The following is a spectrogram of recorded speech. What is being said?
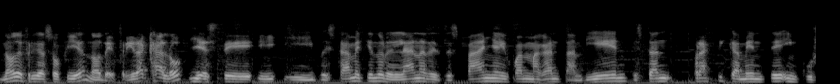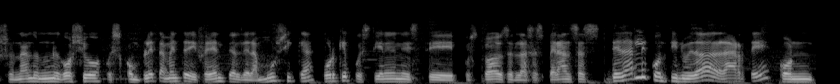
no de Frida Sofía, no de Frida Kahlo, y este, y, y está metiéndole lana desde España y Juan Magán también, están prácticamente incursionando en un negocio pues completamente diferente al de la música porque pues tienen este pues todas las esperanzas de darle continuidad al arte con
